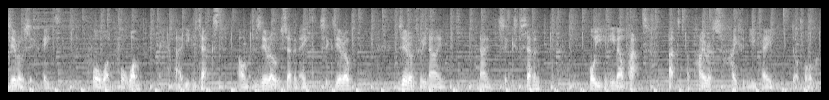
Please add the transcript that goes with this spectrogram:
068 4141. Uh, you can text on 07860 039 967 or you can email pat at papyrus-uk.org.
